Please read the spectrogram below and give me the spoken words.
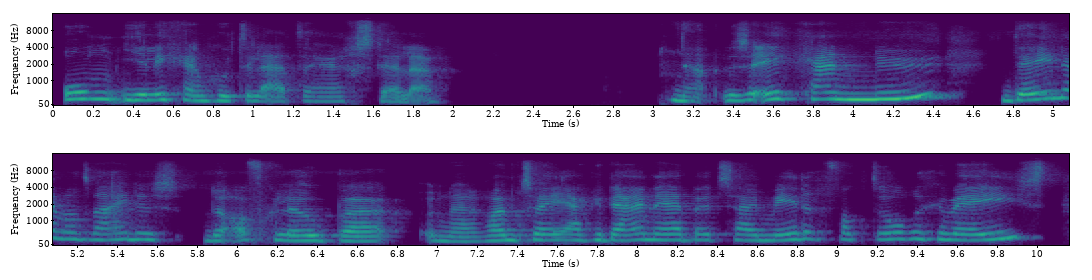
om je lichaam goed te laten herstellen. Nou, dus ik ga nu delen wat wij dus de afgelopen nou, ruim twee jaar gedaan hebben. Het zijn meerdere factoren geweest.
